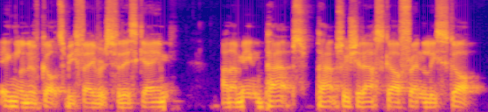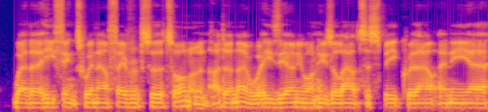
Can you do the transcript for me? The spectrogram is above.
England have got to be favourites for this game. And I mean, perhaps perhaps we should ask our friendly Scott whether he thinks we're now favourites for the tournament. I don't know. He's the only one who's allowed to speak without any uh,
